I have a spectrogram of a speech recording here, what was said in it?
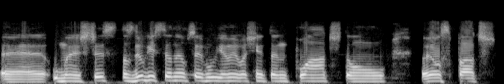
e, u mężczyzn. To z drugiej strony obserwujemy właśnie ten płacz, tą rozpacz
